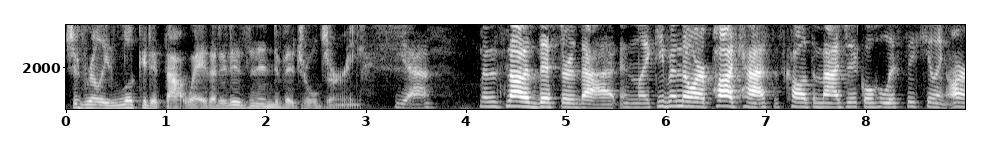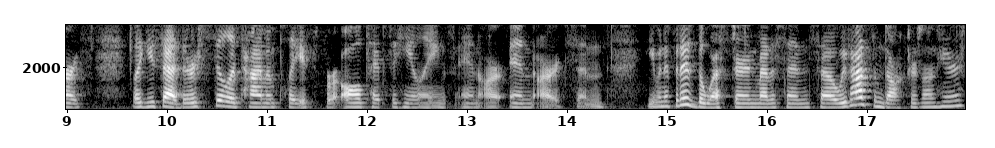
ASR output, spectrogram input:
should really look at it that way that it is an individual journey. Yeah. And it's not a this or that. And like, even though our podcast is called The Magical Holistic Healing Arts, like you said, there's still a time and place for all types of healings and art and arts and even if it is the Western medicine. So we've had some doctors on here.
